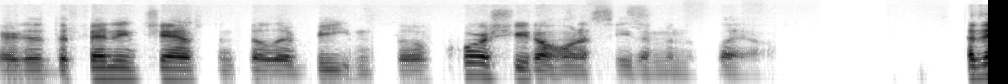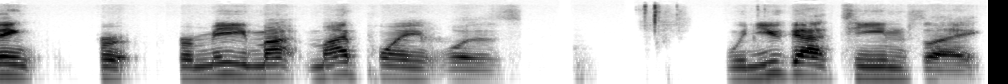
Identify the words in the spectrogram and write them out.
They're the defending champs until they're beaten. So of course you don't want to see them in the playoffs. I think for for me, my my point was when you got teams like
